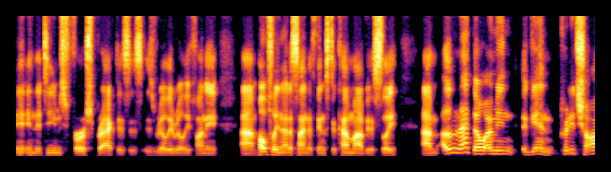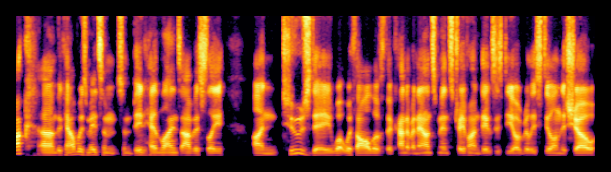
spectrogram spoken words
in, in the team's first practice is, is really, really funny. Um, hopefully, not a sign of things to come, obviously. Um, other than that, though, I mean, again, pretty chalk. Um, the Cowboys made some some big headlines, obviously, on Tuesday. What with all of the kind of announcements, Trevon Diggs' deal really stealing the show.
